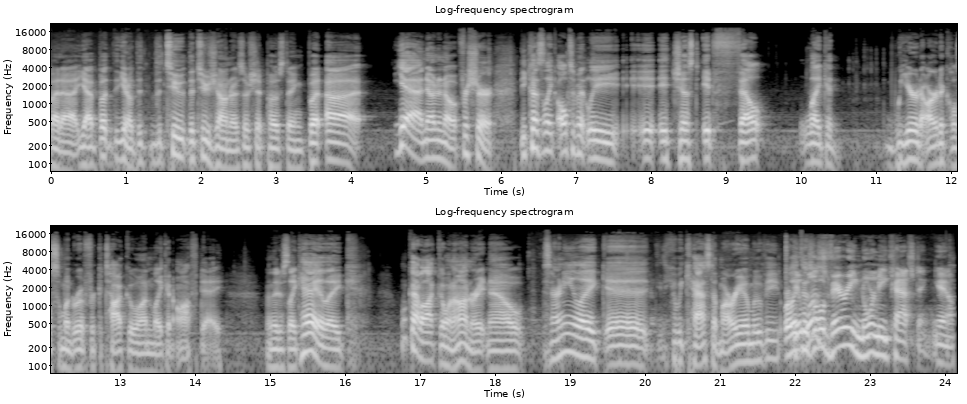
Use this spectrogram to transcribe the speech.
But uh, yeah, but you know the the two the two genres of shit posting. But uh, yeah, no, no, no, for sure. Because like ultimately, it, it just it felt like a weird article someone wrote for Kotaku on like an off day, and they're just like, hey, like we've got a lot going on right now. Is there any like uh, could we cast a Mario movie or like it those was old very normie casting. Yeah.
